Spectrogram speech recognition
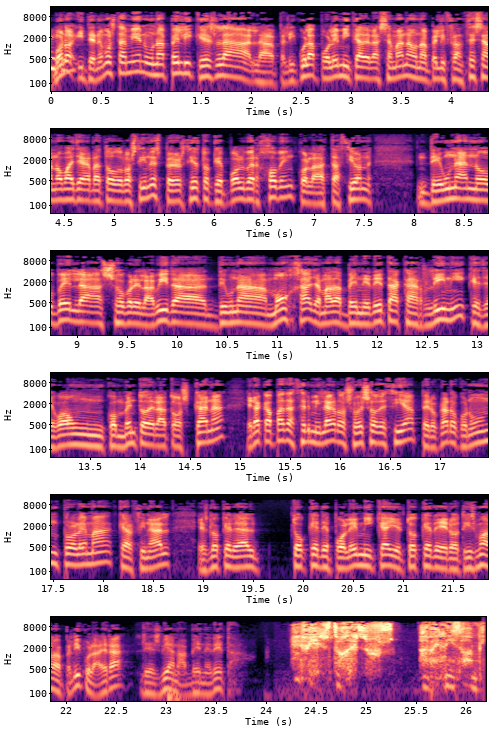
Bueno, y tenemos también una peli que es la, la película polémica de la semana, una peli francesa, no va a llegar a todos los cines, pero es cierto que Paul Verhoeven, con la adaptación de una novela sobre la vida de una monja llamada Benedetta Carlini, que llegó a un convento de la Toscana, era capaz de hacer milagros, o eso decía, pero claro, con un problema que al final es lo que le da el toque de polémica y el toque de erotismo a la película. Era lesbiana, Benedetta. He visto a Jesús. Ha venido a mí.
